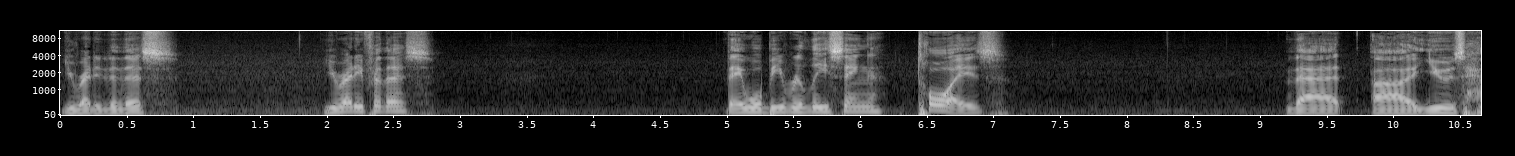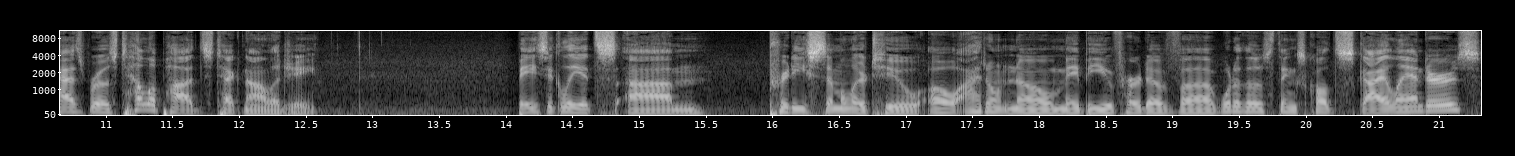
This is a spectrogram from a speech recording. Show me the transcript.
you ready to this? You ready for this? They will be releasing toys that uh, use Hasbro's Telepods technology. Basically, it's um, pretty similar to, oh, I don't know, maybe you've heard of, uh, what are those things called? Skylanders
